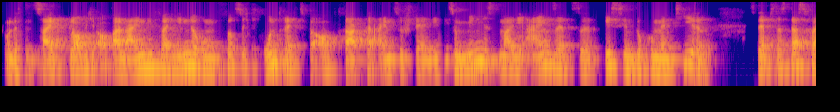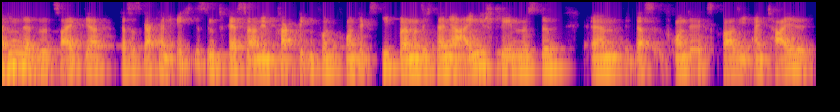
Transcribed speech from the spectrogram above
Und es zeigt, glaube ich, auch allein die Verhinderung, 40 Grundrechtsbeauftragte einzustellen, die zumindest mal die Einsätze ein bisschen dokumentieren. Selbst dass das verhindert wird, zeigt ja, dass es gar kein echtes Interesse an den Praktiken von Frontex gibt, weil man sich dann ja eingestehen müsste, ähm, dass Frontex quasi ein Teil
